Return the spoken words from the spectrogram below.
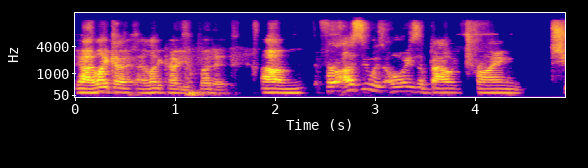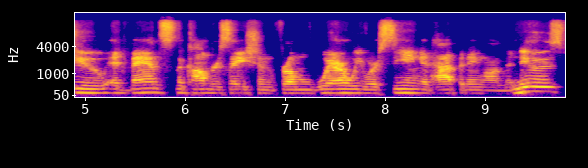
yeah, I like, I like how you put it. Um, for us, it was always about trying to advance the conversation from where we were seeing it happening on the news,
